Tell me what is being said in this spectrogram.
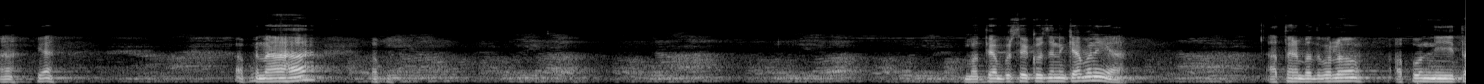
हाँ क्या? अपना अप... मध्यम पुरुष क्वेश्चन क्या बनेगा? आत्मनिबद्ध बोलो, अपुनीत।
